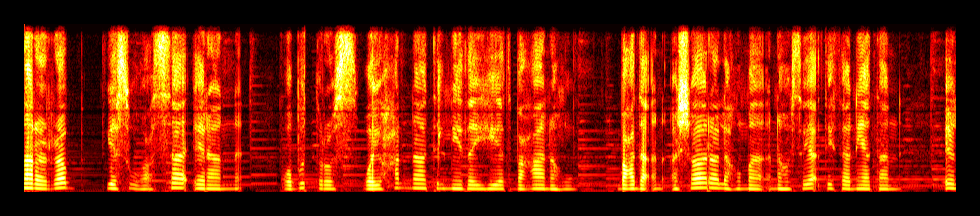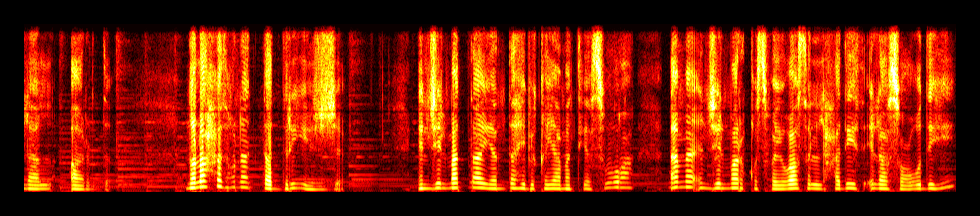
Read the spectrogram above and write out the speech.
نرى الرب يسوع سائرا وبطرس ويوحنا تلميذيه يتبعانه بعد أن أشار لهما أنه سيأتي ثانية إلى الأرض. نلاحظ هنا التدريج. إنجيل متى ينتهي بقيامة يسوع؟ أما إنجيل مرقس فيواصل الحديث إلى صعوده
